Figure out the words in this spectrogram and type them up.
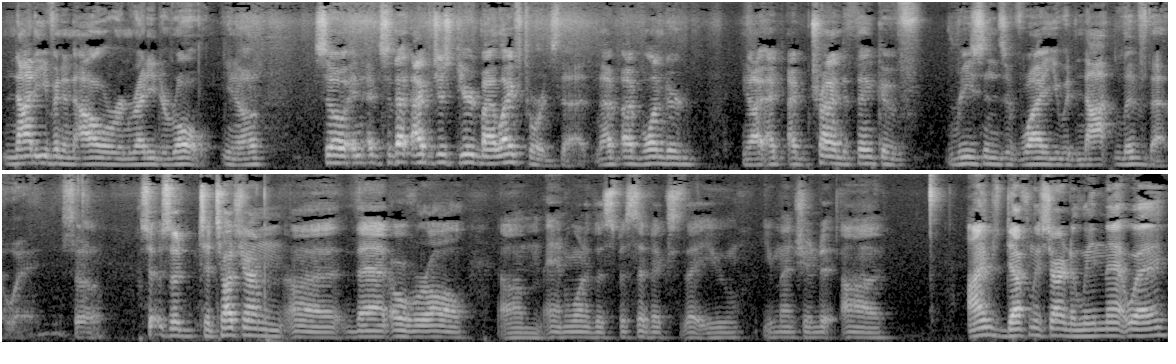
not even an hour and ready to roll. You know, so and, and so that I've just geared my life towards that. I've I've wondered, you know, I I'm trying to think of reasons of why you would not live that way. So So, so to touch on uh, that overall, um, and one of the specifics that you you mentioned, uh, I'm definitely starting to lean that way,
